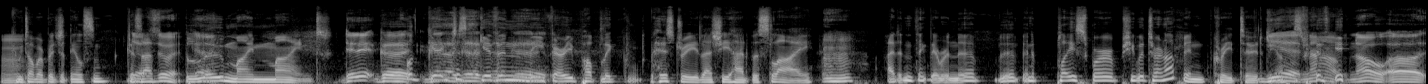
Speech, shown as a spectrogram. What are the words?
Can we talk about Brigitte Nielsen? Because Mm. Yeah, that blew Yeah. my mind. Did it good? Well, g- just given the very public history that she had with Sly, Mm-hmm. I didn't think they were in a in a place where she would turn up in Creed Two. Yeah, no, no. Uh,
